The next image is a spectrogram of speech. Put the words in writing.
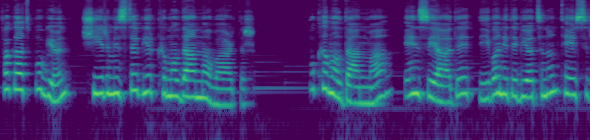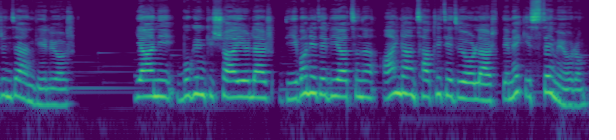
Fakat bugün şiirimizde bir kımıldanma vardır. Bu kımıldanma en ziyade divan edebiyatının tesirinden geliyor. Yani bugünkü şairler divan edebiyatını aynen taklit ediyorlar demek istemiyorum.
